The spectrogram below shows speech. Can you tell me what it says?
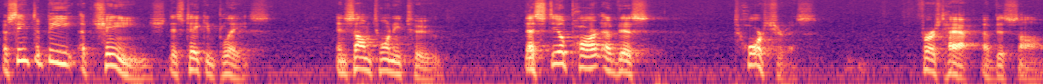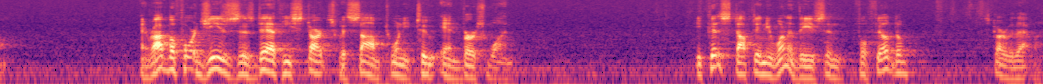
There seems to be a change that's taking place in Psalm 22 that's still part of this torturous first half of this psalm. And right before Jesus' death, he starts with Psalm 22 and verse 1. He could have stopped any one of these and fulfilled them. Started with that one.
